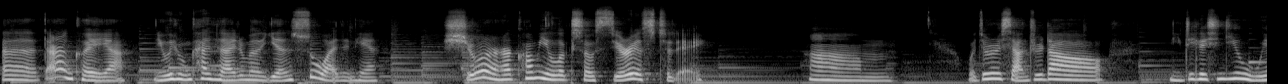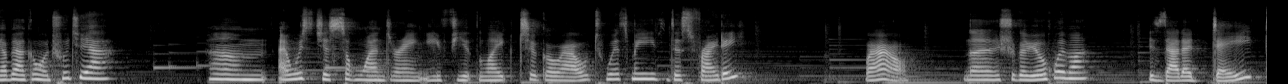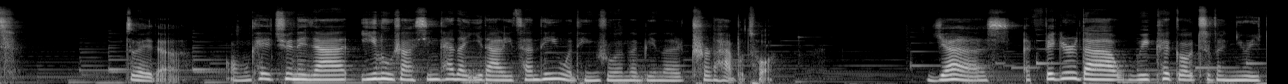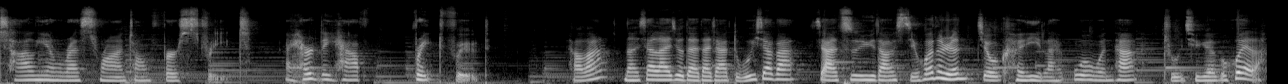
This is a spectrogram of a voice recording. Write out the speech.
呃，当然可以呀。你为什么看起来这么严肃啊？今天？Sure. How come you look so serious today？嗯，我就是想知道你这个星期五要不要跟我出去啊？嗯，I was just wondering if you'd like to go out with me this Friday. Wow，那是个约会吗 ？Is that a date？对的，我们可以去那家一路上新开的意大利餐厅，我听说那边的吃的还不错。Yes, I figured that we could go to the new Italian restaurant on First Street. I heard they have great food. 好啦，那下来就带大家读一下吧。下次遇到喜欢的人，就可以来问问他，出去约个会了。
